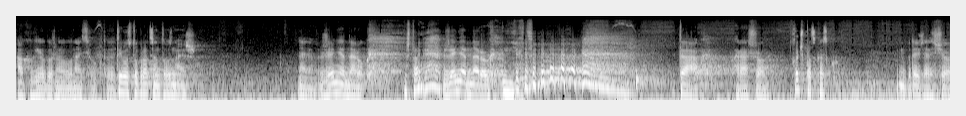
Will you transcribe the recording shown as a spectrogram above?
А как я должен узнать его, кто это? Ты его сто процентов знаешь. А, Женя Однорог. Что? Женя Однорог. Так, хорошо. Хочешь подсказку? Ну, подожди, сейчас еще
